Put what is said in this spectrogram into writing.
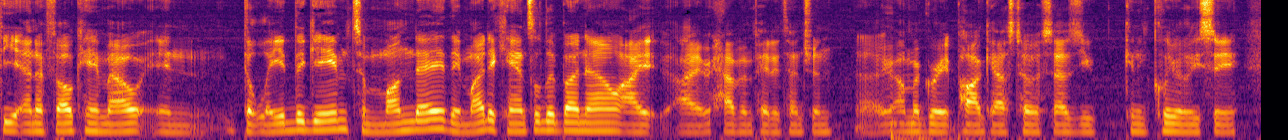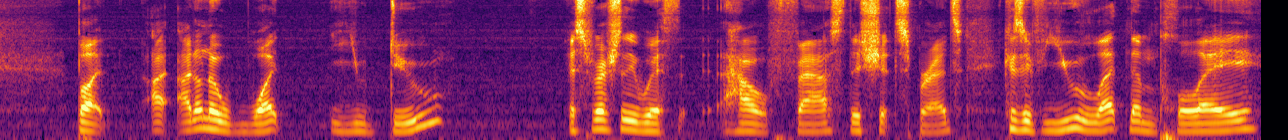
the NFL came out and delayed the game to Monday. They might have canceled it by now. I, I haven't paid attention. Uh, I'm a great podcast host, as you can clearly see. But I, I don't know what you do, especially with how fast this shit spreads. Because if you let them play,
